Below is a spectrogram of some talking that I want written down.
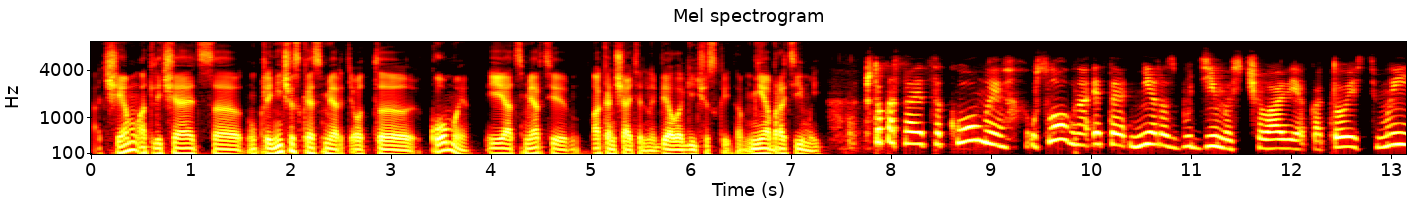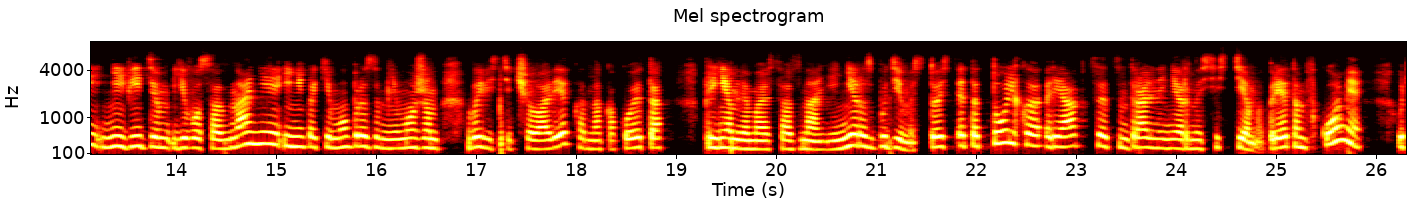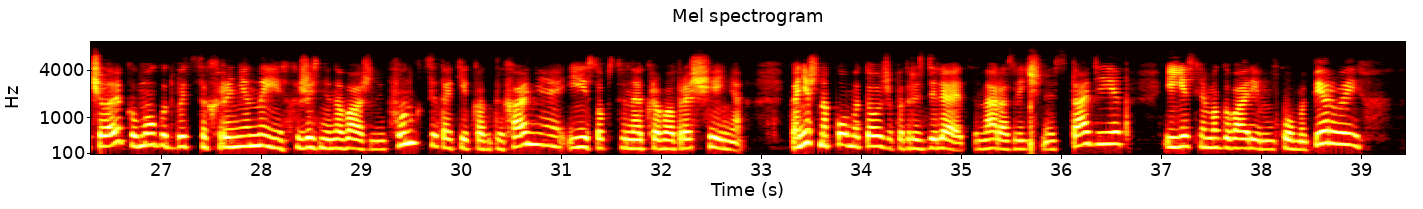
А чем отличается ну, клиническая смерть от э, комы и от смерти окончательной, биологической, там, необратимой? Что касается комы, условно, это неразбудимость человека. То есть мы не видим его сознание и никаким образом не можем вывести человека на какое-то приемлемое сознание, неразбудимость. То есть это только реакция центральной нервной системы. При этом в коме у человека могут быть сохранены жизненно важные функции, такие как дыхание и собственное кровообращение. Конечно, кома тоже подразделяется на различные стадии. И если мы говорим кома первой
